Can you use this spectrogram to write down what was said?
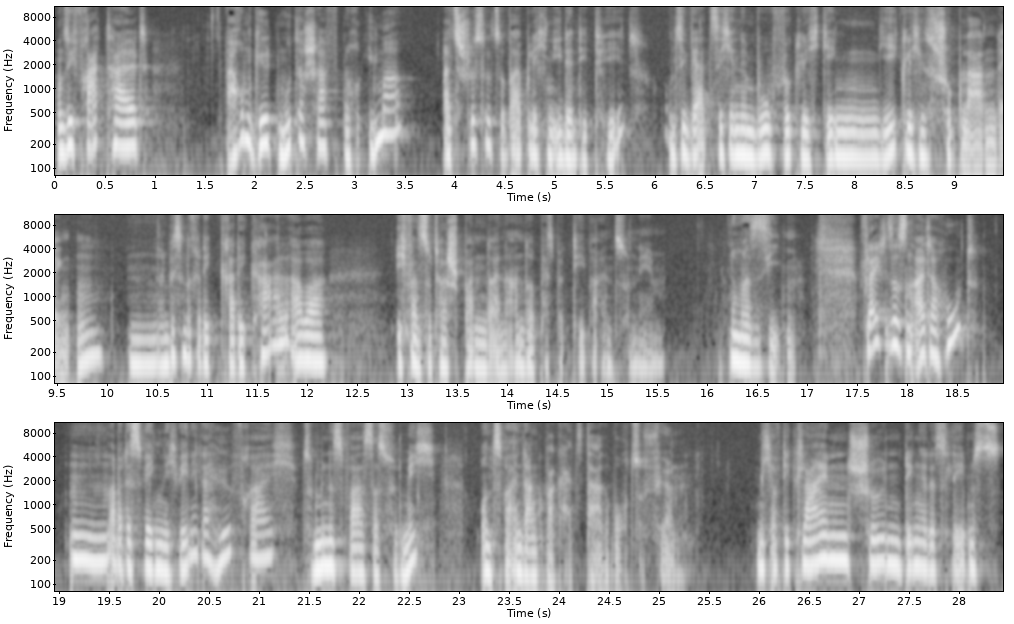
Und sie fragt halt, warum gilt Mutterschaft noch immer als Schlüssel zur weiblichen Identität? Und sie wehrt sich in dem Buch wirklich gegen jegliches Schubladendenken. Hm, ein bisschen radikal, aber ich fand es total spannend, eine andere Perspektive einzunehmen. Nummer sieben. Vielleicht ist es ein alter Hut, Mm, aber deswegen nicht weniger hilfreich. Zumindest war es das für mich. Und zwar ein Dankbarkeitstagebuch zu führen. Mich auf die kleinen, schönen Dinge des Lebens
